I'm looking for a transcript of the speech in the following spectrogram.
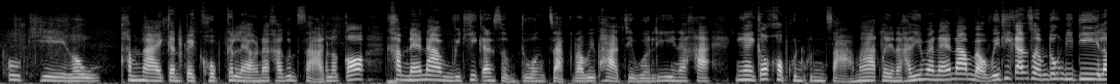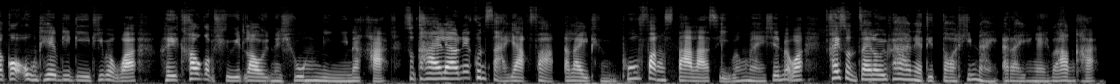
โอเคเราทำนายกันไปครบกันแล้วนะคะ คุณสา แล้วก็คำแนะนำวิธีการเสริมดวงจากราวิภาจิวเวลรี่นะคะ ยังไงก็ขอบคุณคุณสามากเลยนะคะ ที่มาแนะนำแบบวิธีการเสริมดวงดีๆ แล้วก็องค์เทพดีๆ ที่แบบว่าเฮ้ยเข้ากับชีวิตเราในช่วงนี้นะคะ สุดท้ายแล้วเนี่ยคุณสาอยากฝากอะไรถึงผู้ฟังสตาร์ราศีบ้างไหมเช่นแบบว่าใครสนใจราวิภาเนี่ยติดต่อที่ไหนอะไรยังไงบ้างคะ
